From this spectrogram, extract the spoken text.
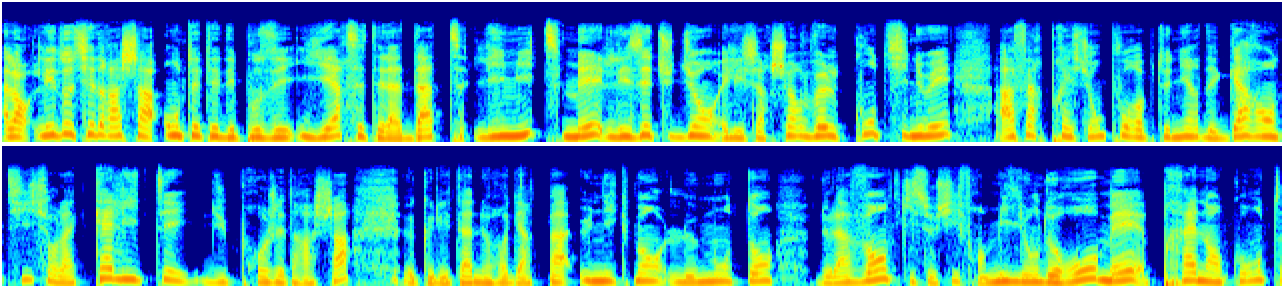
Alors, les dossiers de rachat ont été déposés hier, c'était la date limite, mais les étudiants et les chercheurs veulent continuer à faire pression pour obtenir des garanties sur la qualité du projet de rachat, euh, que l'État ne regarde pas uniquement le montant de la vente qui se chiffre en millions d'euros, mais prenne en compte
